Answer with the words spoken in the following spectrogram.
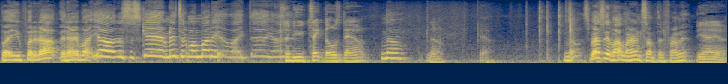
But you put it up, and everybody, yo, this is a scam. They took my money. Like, dang, I So do you take those down? no, No. Yeah. no. Especially if I learned something from it. Yeah, yeah.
